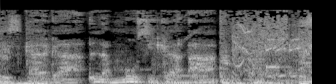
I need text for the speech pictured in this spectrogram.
Descarga la música a.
